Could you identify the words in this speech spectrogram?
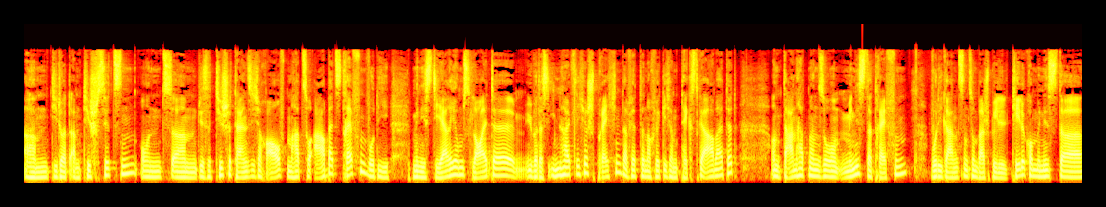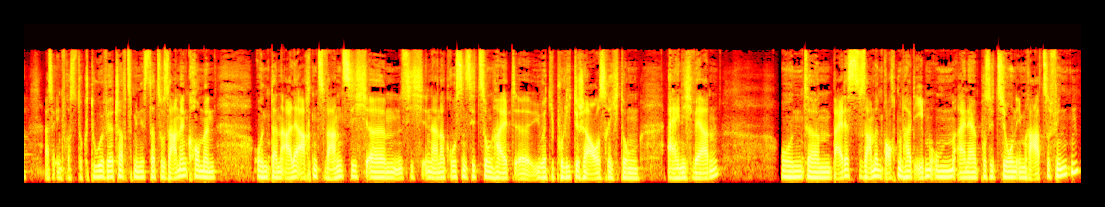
Ähm, die dort am Tisch sitzen und ähm, diese Tische teilen sich auch auf. Man hat so Arbeitstreffen, wo die Ministeriumsleute über das Inhaltliche sprechen. Da wird dann auch wirklich am Text gearbeitet. Und dann hat man so Ministertreffen, wo die ganzen zum Beispiel Telekom-Minister, also Infrastruktur, Wirtschaftsminister zusammenkommen und dann alle 28 ähm, sich in einer großen Sitzung halt äh, über die politische Ausrichtung einig werden. Und ähm, beides zusammen braucht man halt eben, um eine Position im Rat zu finden.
